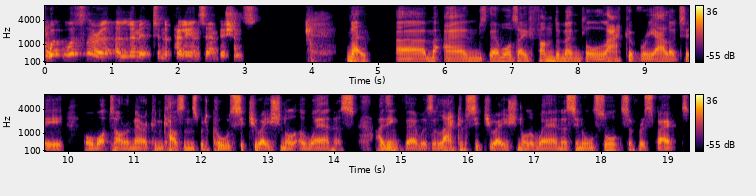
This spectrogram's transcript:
Was there a, a limit to Napoleon's ambitions? No, um, and there was a fundamental lack of reality or what our American cousins would call situational awareness. I think there was a lack of situational awareness in all sorts of respects.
